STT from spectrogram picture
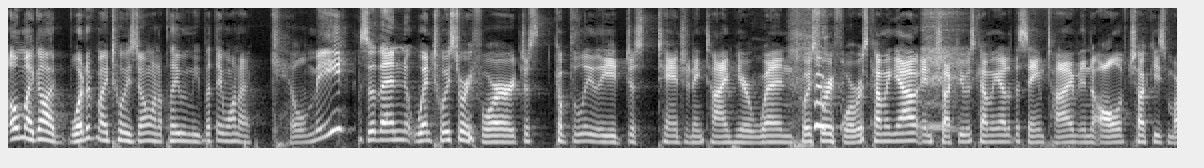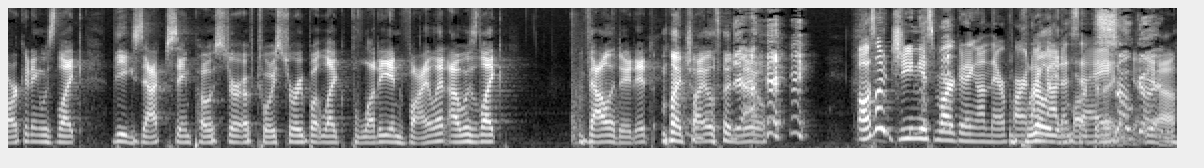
oh my god, what if my toys don't want to play with me, but they want to kill me? So then, when Toy Story 4, just completely just tangenting time here, when Toy Story 4 was coming out and Chucky was coming out at the same time, and all of Chucky's marketing was like the exact same poster of Toy Story, but like bloody and violent, I was like, validated. My childhood Yeah. knew. Also genius marketing on their part, I Brilliant gotta marketing. say. So good. Yeah.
